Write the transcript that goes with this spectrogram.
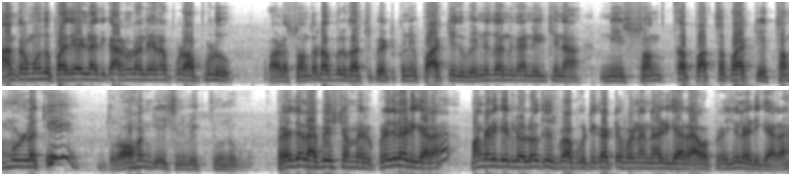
అంతకుముందు పదేళ్ళు అధికారంలో లేనప్పుడు అప్పుడు వాళ్ళ సొంత డబ్బులు ఖర్చు పెట్టుకుని పార్టీకి వెన్నుదన్నుగా నిలిచిన నీ సొంత పచ్చ పార్టీ తమ్ముళ్ళకి ద్రోహం చేసిన వ్యక్తివి నువ్వు. ప్రజల అభిష్టం మేరకు ప్రజలు అడిగారా? మంగళగిరిలో లోకేష్ బాబుకు టికెట్ ఇవ్వండి అని అడిగారా? ప్రజలు అడిగారా?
